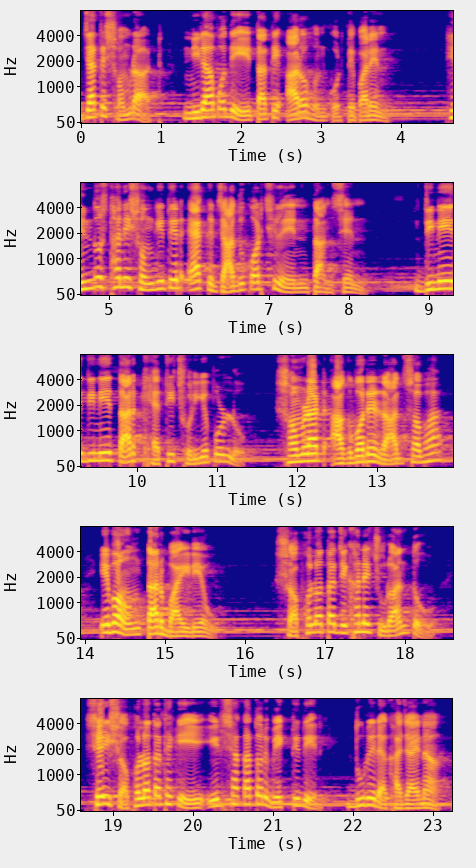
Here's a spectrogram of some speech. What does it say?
যাতে সম্রাট নিরাপদে তাতে আরোহণ করতে পারেন। হিন্দুস্থানি সঙ্গীতের এক জাদুকর ছিলেন তানসেন। দিনে দিনে তার খ্যাতি ছড়িয়ে পড়ল। সম্রাট আকবরের রাজসভা এবং তার বাইরেও। সফলতা যেখানে চূড়ান্ত, সেই সফলতা থেকে ঈর্ষাকাতর ব্যক্তিদের দূরে রাখা যায় না।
